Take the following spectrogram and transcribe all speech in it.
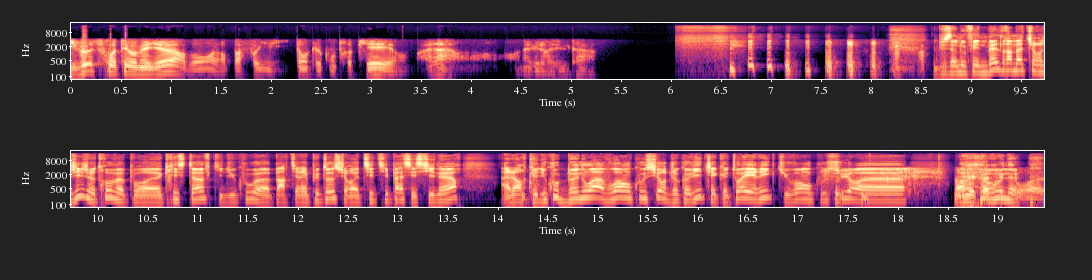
il- veut se frotter au meilleur. Bon, alors parfois il tente le contre-pied. On- Voilà, on, on a vu le résultat. Et puis ça nous fait une belle dramaturgie, je trouve, pour euh, Christophe, qui du coup euh, partirait plutôt sur euh, Tsitsipas et Sinner, alors que du coup Benoît voit en coup sûr Djokovic et que toi, Eric, tu vois en coup sûr. euh, Non, mais ça, Rune. c'est pour, euh,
